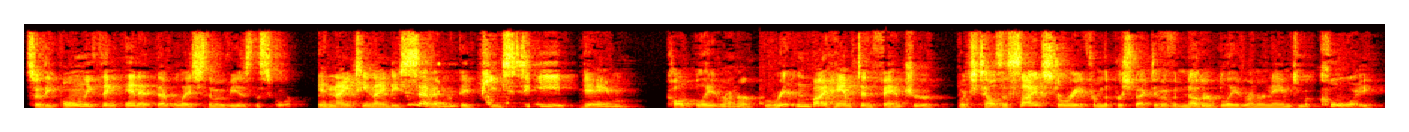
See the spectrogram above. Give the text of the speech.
So the only thing in it that relates to the movie is the score. In 1997, a PC game called Blade Runner, written by Hampton Fancher, which tells a side story from the perspective of another Blade Runner named McCoy,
